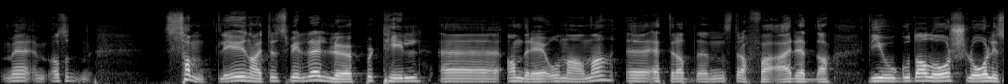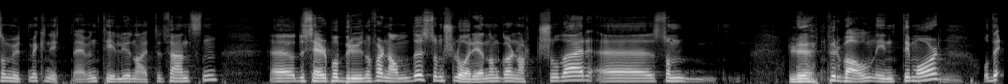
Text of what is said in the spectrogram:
med Altså Samtlige United-spillere løper til eh, André Onana eh, etter at den straffa er redda. Diogo Dalot slår liksom ut med knyttneven til United-fansen. Eh, du ser det på Bruno Fernandes, som slår igjennom Garnaccio der. Eh, som løper ballen inn til mål. Og, det,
